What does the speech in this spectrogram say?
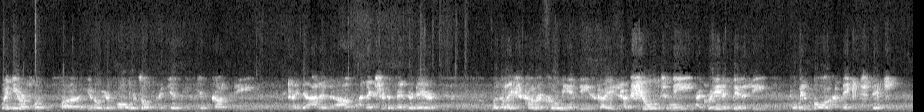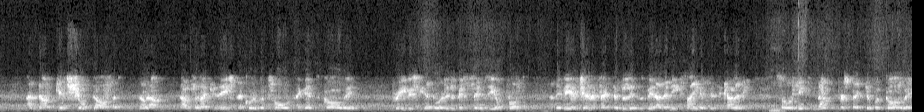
when you're putting for, you know your forwards up and you've, you've got the kind of added um, an extra defender there, well, the likes of Conor Cooney and these guys have shown to me a great ability to win ball and make it stick and not get shoved off it. Now that that's an accusation that could have been thrown against Galway previously that they were a little bit flimsy up front and they may have gen affected a little bit at any sign of physicality. Mm. So I think from that perspective with Galway,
